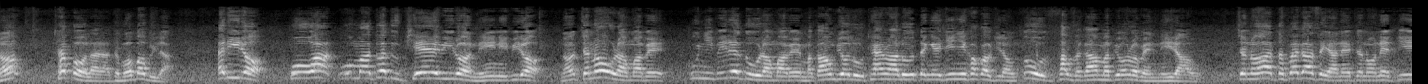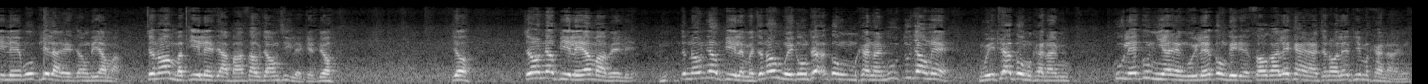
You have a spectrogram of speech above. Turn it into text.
နော်ထပ်ပေါ်လာတာသဘောပေါက်ပြီလားအဲ့ဒီတော့ဟိုကဟိုမှာတွက်သူဖြဲပြီးတော့နေနေပြီးတော့နော်ကျွန်တော်ဟိုတောင်မှပဲကုညီပေးတဲ့သူတောင်မှပဲမကောင်းပြောလို့ထမ်းရလို့တငယ်ချင်းချင်းခောက်ခောက်ကြီးတောင်သူ့ကိုဆောက်စကားမပြောတော့ပဲနေတာဟုတ်ကျွန်တော်ကတစ်ဖက်ကဆရာနဲ့ကျွန်တော်နဲ့ပြေလည်ဖို့ဖြစ်လာတဲ့အကြောင်းတရားမှာကျွန်တော်ကမပြေလည်ကြဘာဆောက်ကြောင်းရှိလဲကဲပြော ပြောကျွန်တော်ညောက်ပြေလည်ရမှာပဲလေကျွန်တော်ညောက်ပြေလည်မှာကျွန်တော်ငွေကုန်ထက်အကုန်မခံနိုင်ဘူးသူ့ကြောင့်နဲ့ငွေထက်အကုန်မခံနိုင်ဘူးခုလဲကုညီရတဲ့ငွေလဲကုန်သေးတယ်စော်ကားလဲခံရတာကျွန်တော်လည်းဖြစ်မခံနိုင်ဘူး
